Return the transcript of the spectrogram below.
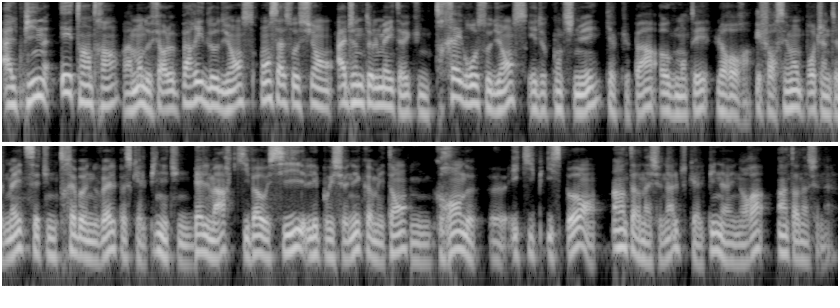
Alpine est en train vraiment de faire le pari de l'audience en s'associant à Gentlemate avec une très grosse audience et de continuer quelque part à augmenter leur aura. Et forcément pour Gentlemate, c'est une très bonne nouvelle parce qu'Alpine est une belle marque qui va aussi les positionner comme étant une grande euh, équipe e-sport internationale puisqu'Alpine a une aura internationale.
